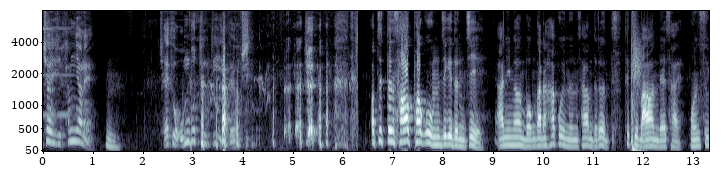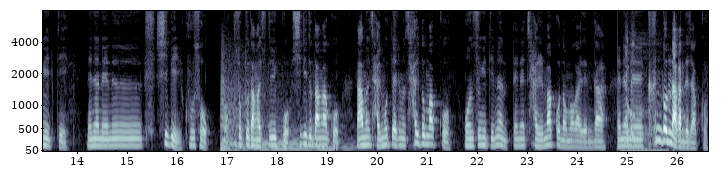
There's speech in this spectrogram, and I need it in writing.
2023년에 음. 재수 온 붙은 띠 있어요 혹시? 어쨌든 사업하고 움직이든지 아니면 뭔가를 하고 있는 사람들은 특히 44살 원숭이띠 내년에는 12 구속 뭐 구속도 당할 수도 있고 시비도 당하고 남을 잘못 때리면 살도 맞고 원숭이띠는 내년 잘 맞고 넘어가야 된다 내년에 큰 돈 나간대 자꾸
